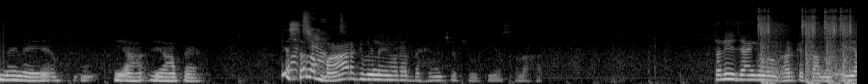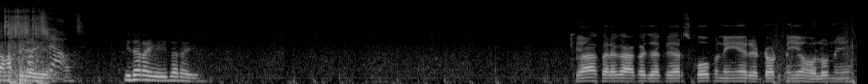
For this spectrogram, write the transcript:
नहीं नहीं यहाँ यहाँ पे है। ये साला. मार्क भी नहीं हो रहा बहन जो चूतिया साला। चलिए जाएँगे वो घर के सामने। यहाँ पे जाइए। इधर आइए इधर आइए। क्या करेगा? आगे जाके यार स्कोप नहीं है रेड डॉट नहीं है हॉलो नहीं है।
